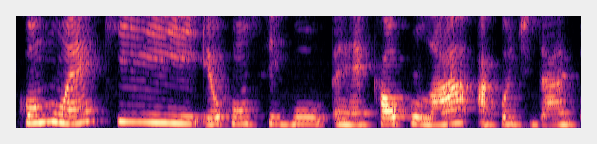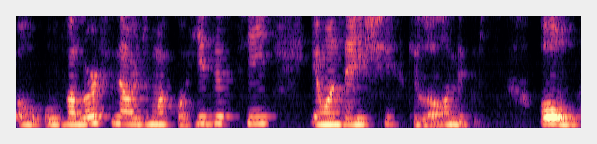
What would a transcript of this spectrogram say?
como é que eu consigo é, calcular a quantidade, o, o, valor final de uma corrida se eu andei X quilômetros? Ou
